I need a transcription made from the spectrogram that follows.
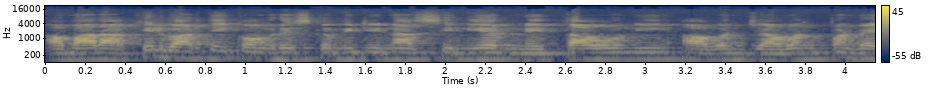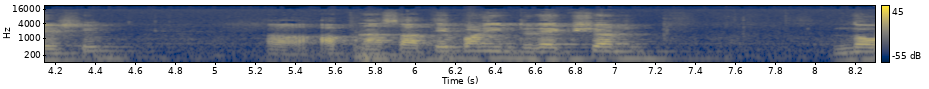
અમારા અખિલ ભારતીય કોંગ્રેસ કમિટીના સિનિયર નેતાઓની આવન જાવન પણ રહેશે. આપણા સાથે પણ ઇન્ટરેક્શનનો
